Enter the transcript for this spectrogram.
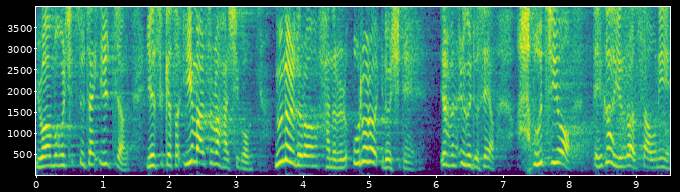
요한복음 17장 1절 예수께서 이 말씀을 하시고 눈을 들어 하늘을 우러러 이러시되 여러분 읽어주세요. 아버지여 때가 이르렀사오니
